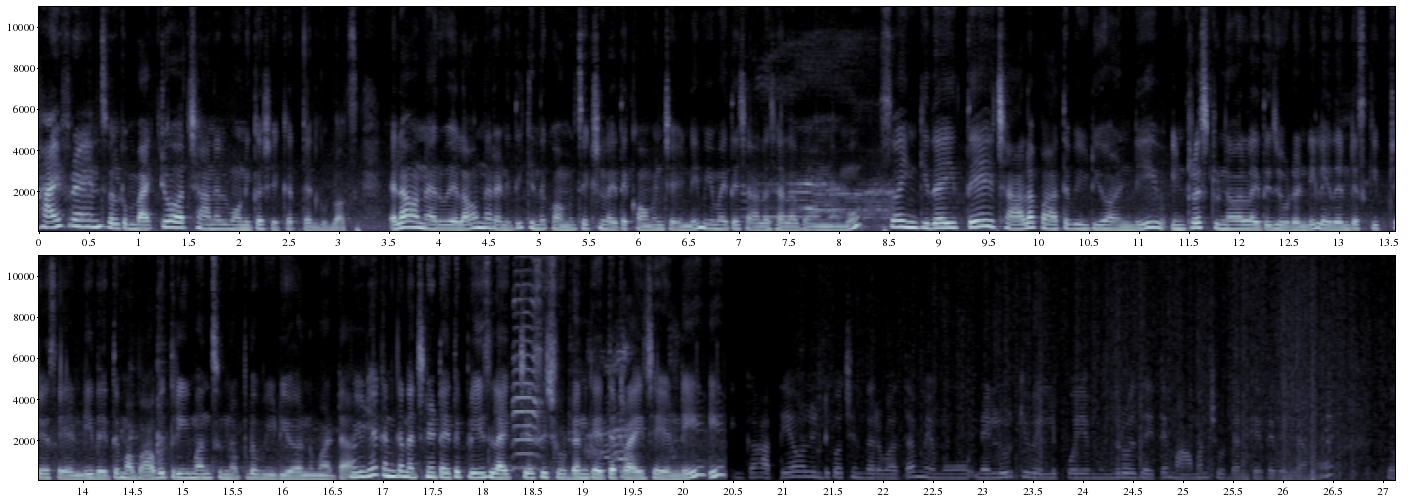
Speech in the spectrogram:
Hi friends welcome back to our channel Monika Shekhar Telugu blogs. ఎలా ఉన్నారు ఎలా ఉన్నారు అనేది కింద కామెంట్ సెక్షన్లో అయితే కామెంట్ చేయండి. మేమైతే చాలా చాలా బాగున్నాము. సో ఇంక ఇదైతే చాలా పాత వీడియో అండి. ఇంట్రెస్ట్ ఉన్న వాళ్ళు అయితే చూడండి లేదంటే స్కిప్ చేసేయండి. ఇదైతే మా బాబు త్రీ మంత్స్ ఉన్నప్పుడు వీడియో అనమాట వీడియో కనుక నచ్చినట్టయితే ప్లీజ్ లైక్ చేసి చూడడానికి అయితే ట్రై చేయండి. ఇంకా అత్తయ్య వాళ్ళ ఇంటికి వచ్చిన తర్వాత మేము నెల్లూరుకి వెళ్ళిపోయే ముందు రోజు అయితే మామని చూడడానికి అయితే వెళ్ళాము. సో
